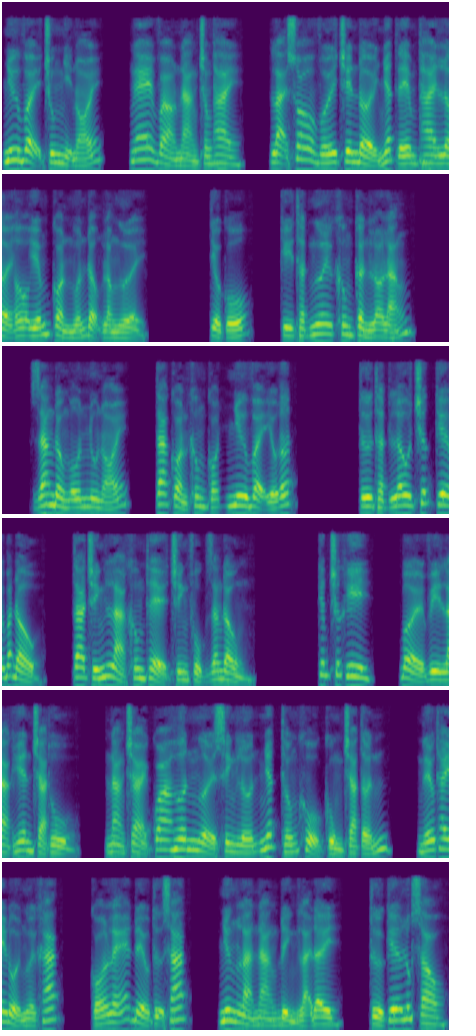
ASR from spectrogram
như vậy Trung Nhị nói, nghe vào nàng trong thai, lại so với trên đời nhất êm thai lời ô yếm còn muốn động lòng người. Tiểu cố, kỳ thật ngươi không cần lo lắng. Giang đồng ôn nhu nói, ta còn không có như vậy yếu ớt. Từ thật lâu trước kia bắt đầu, ta chính là không thể chinh phục Giang đồng. Kiếp trước khi, bởi vì Lạc Hiên trả thù, nàng trải qua hơn người sinh lớn nhất thống khổ cùng tra tấn, nếu thay đổi người khác, có lẽ đều tự sát, nhưng là nàng đỉnh lại đây, từ kia lúc sau,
